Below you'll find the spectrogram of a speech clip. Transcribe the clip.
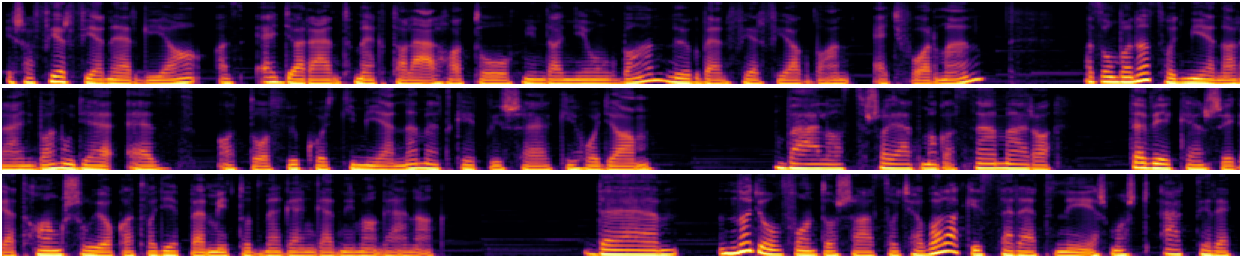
és a férfi energia az egyaránt megtalálható mindannyiunkban, nőkben, férfiakban egyformán. Azonban az, hogy milyen arányban, ugye ez attól függ, hogy ki milyen nemet képvisel, ki hogyan választ saját maga számára, tevékenységet, hangsúlyokat, vagy éppen mit tud megengedni magának. De nagyon fontos az, hogyha valaki szeretné, és most áttérek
